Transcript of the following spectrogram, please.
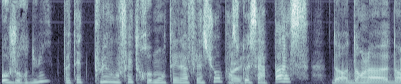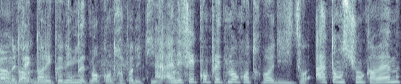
aujourd'hui, peut-être plus vous faites remonter l'inflation parce que ça passe dans, dans, un effet dans l'économie. complètement contre-productif. Un effet complètement contre-productif. Donc attention quand même,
